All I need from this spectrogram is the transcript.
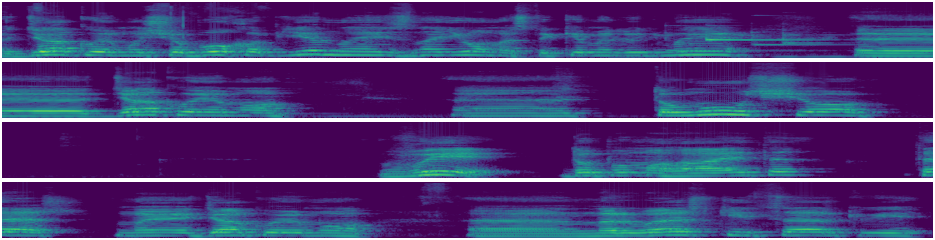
дякуємо, що Бог об'єднує і знайомить з такими людьми. Е, дякуємо е, тому, що ви допомагаєте теж. Ми дякуємо Норвезькій церкві,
